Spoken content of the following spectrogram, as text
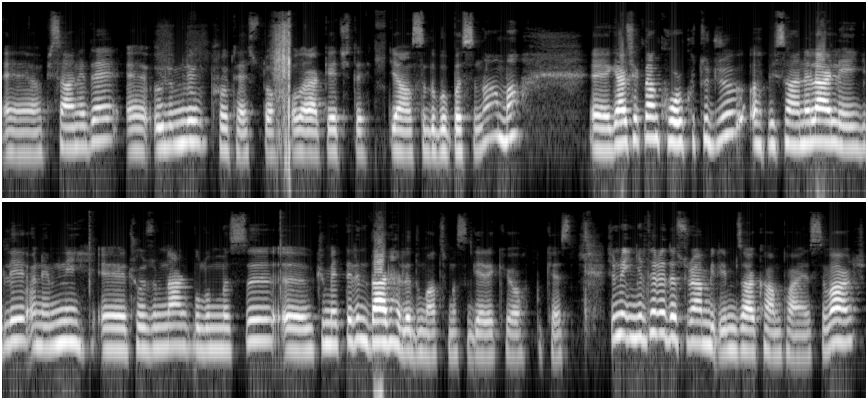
E, hapishanede e, ölümlü protesto olarak geçti yansıdı bu basına ama e, gerçekten korkutucu hapishanelerle ilgili önemli e, çözümler bulunması, e, hükümetlerin derhal adım atması gerekiyor bu kez. Şimdi İngiltere'de süren bir imza kampanyası var.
